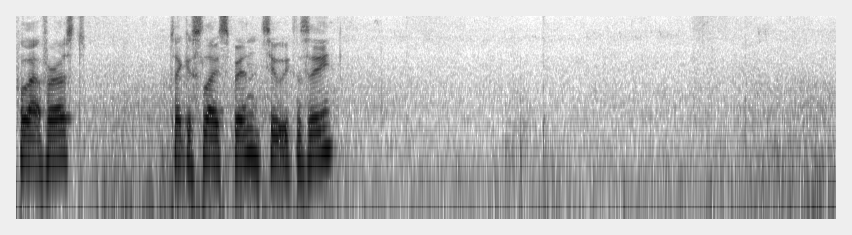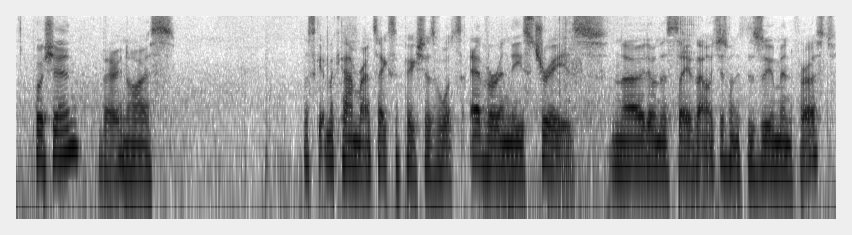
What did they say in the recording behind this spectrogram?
Pull out first. Take a slow spin, see what we can see. Push in. Very nice. Let's get my camera and take some pictures of what's ever in these trees. No, I don't want to save that. I just wanted to zoom in first.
